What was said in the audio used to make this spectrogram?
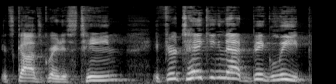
it's God's greatest team. If you're taking that big leap,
